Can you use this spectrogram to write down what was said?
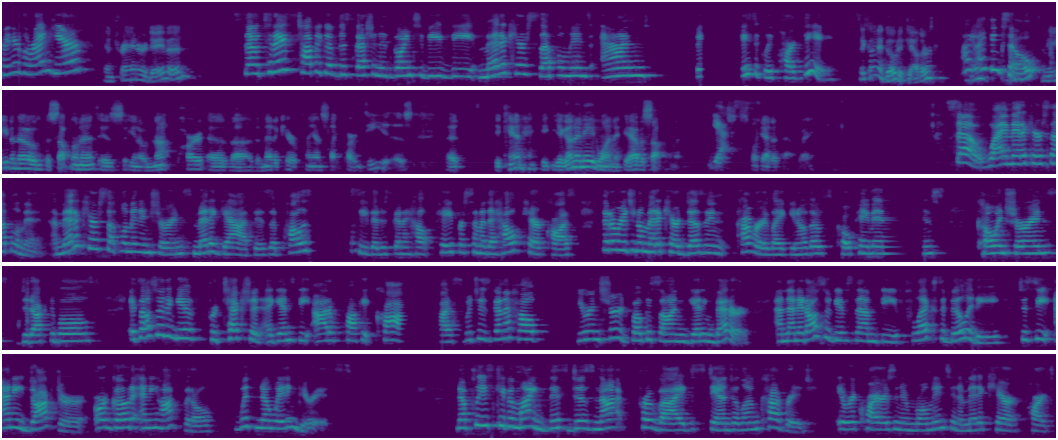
Trainer Lorraine here. And Trainer David. So today's topic of discussion is going to be the Medicare supplement and basically Part D. They kind of go together. I, I think so. I mean, even though the supplement is, you know, not part of uh, the Medicare plans like Part D is, but you can't, you're going to need one if you have a supplement. Yes. Let's look at it that way. So why a Medicare supplement? A Medicare supplement insurance, Medigap, is a policy that is going to help pay for some of the health care costs that original Medicare doesn't cover, like, you know, those co-payments, co-insurance, deductibles. It's also going to give protection against the out-of-pocket costs, which is going to help your insured focus on getting better. And then it also gives them the flexibility to see any doctor or go to any hospital with no waiting periods. Now, please keep in mind, this does not provide standalone coverage. It requires an enrollment in a Medicare Part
